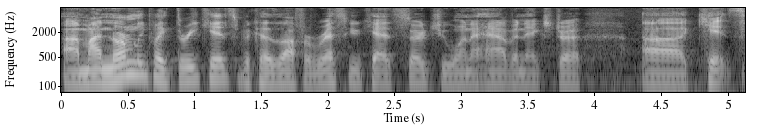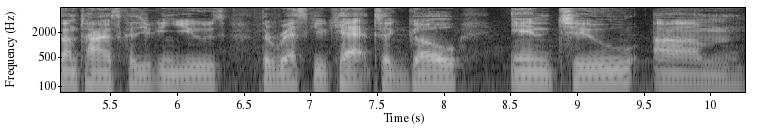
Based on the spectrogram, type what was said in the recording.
Um, I normally play three kits because off a of rescue cat search, you want to have an extra uh, kit sometimes because you can use the rescue cat to go into um,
